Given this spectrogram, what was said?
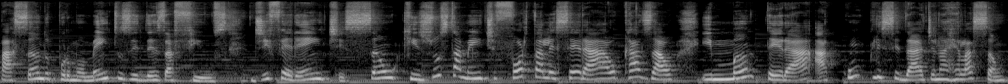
Passando por momentos e desafios diferentes são o que justamente fortalecerá o casal e manterá a cumplicidade na relação.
